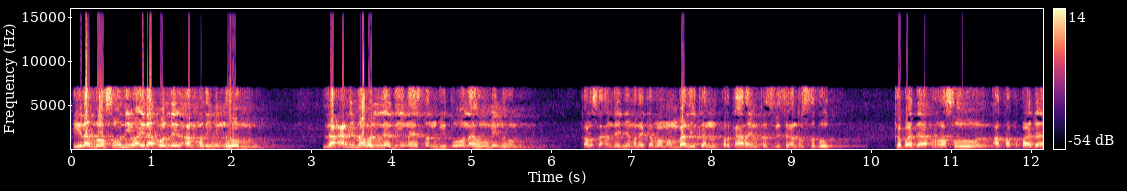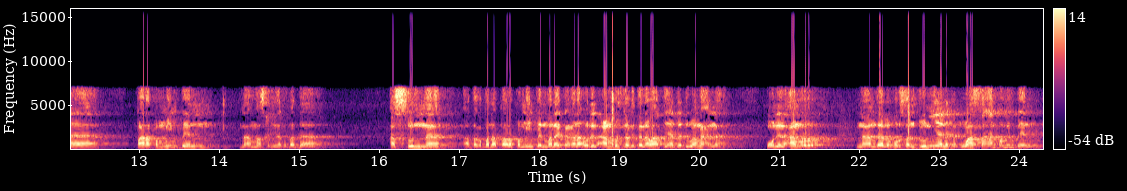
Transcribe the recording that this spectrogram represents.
ila ar-rasuli wa ila ulil amri minhum la'alimahu alladhina yastanbitunahu minhum." Kalau seandainya mereka mau membalikan perkara yang diperselisihkan tersebut kepada Rasul atau kepada para pemimpin, nah maksudnya kepada as-sunnah atau kepada para pemimpin mereka karena ulil amr sudah kita lewati ada dua makna. Ulil amr Nah, dalam urusan dunia dan kekuasaan pemimpin.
